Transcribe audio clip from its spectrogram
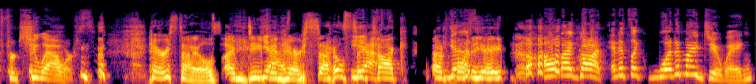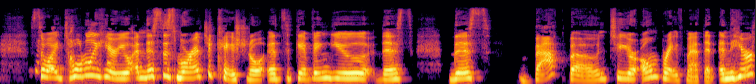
for, 2 hours. Hairstyles. I'm deep in Yes. hairstyles Yes. TikTok at Yes. 48. oh my god and it's like what am i doing so i totally hear you and this is more educational it's giving you this this backbone to your own brave method and here's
